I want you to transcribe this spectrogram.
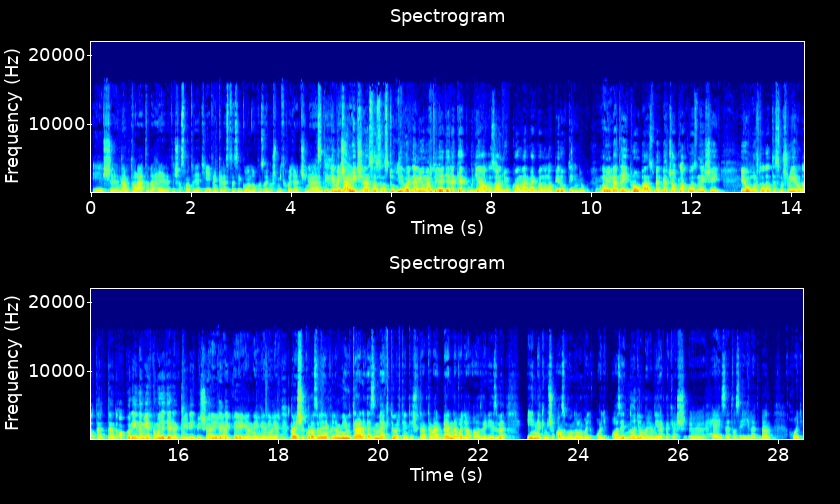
és nem találtad a helyedet, és azt mondod, hogy egy héten keresztül azért gondolkozol, hogy most mit, hogyan csinálsz. Hát igen, meg bármit csinálsz, az, az tudni, hogy nem jó, mert igen. ugye a gyerekek ugye az anyjukkal már megvan a napi rutinjuk, amiben Igen. te így próbálsz be, becsatlakozni, és így jó, most oda tesz, most miért oda tetted? Akkor én nem értem, hogy a gyerek miért így viselkedik. Igen, igen, igen, Hát, igen. hogy- Na és akkor az a lényeg, hogy a miután ez megtörtént, és utána te már benne vagy az egészben, én nekem is azt gondolom, hogy, hogy az egy nagyon-nagyon érdekes ö, helyzet az életben, hogy,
